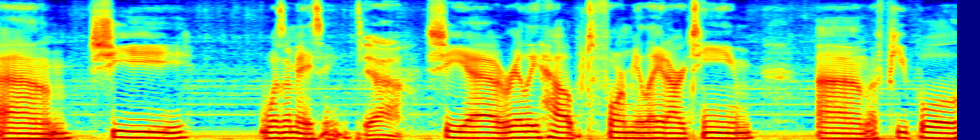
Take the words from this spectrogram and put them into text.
Um, she was amazing. Yeah. She uh, really helped formulate our team um, of people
